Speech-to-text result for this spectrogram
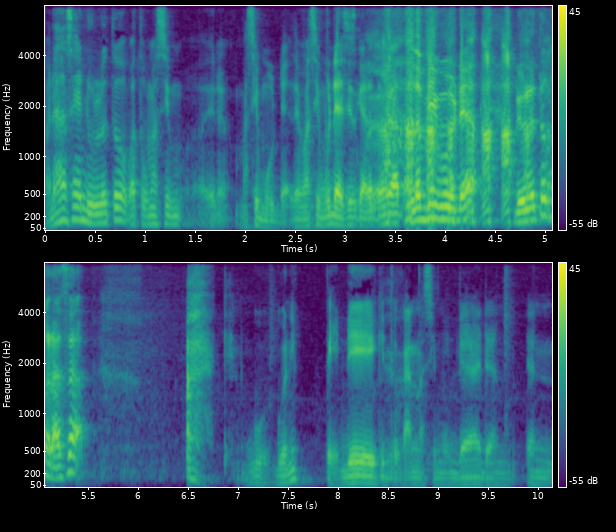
padahal saya dulu tuh waktu masih masih muda saya masih muda sih sekarang tapi lebih muda. Dulu tuh ngerasa ah gue gue nih pede gitu kan masih muda dan dan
